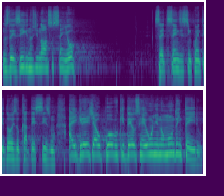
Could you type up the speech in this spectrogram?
nos desígnios de nosso Senhor. 752 do Catecismo. A igreja é o povo que Deus reúne no mundo inteiro.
